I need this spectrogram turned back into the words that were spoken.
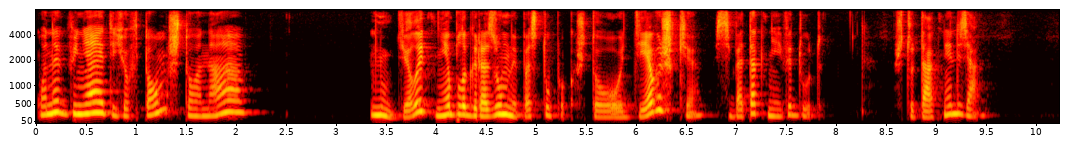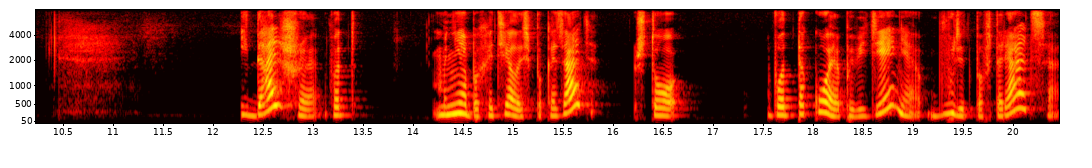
он обвиняет ее в том, что она ну, делает неблагоразумный поступок, что девушки себя так не ведут что так нельзя. И дальше вот мне бы хотелось показать, что вот такое поведение будет повторяться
